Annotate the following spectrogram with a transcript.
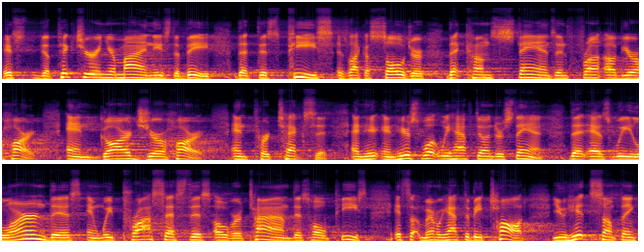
it's the picture in your mind needs to be that this peace is like a soldier that comes stands in front of your heart and guards your heart and protects it. And, and here's what we have to understand that as we learn this and we process this over time, this whole peace, it's remember we have to be taught. You hit something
